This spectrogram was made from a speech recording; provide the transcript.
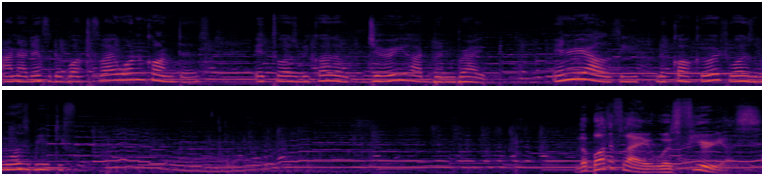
and that if the butterfly won contest, it was because jury had been bribed. In reality, the cockroach was the most beautiful. The butterfly was furious,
